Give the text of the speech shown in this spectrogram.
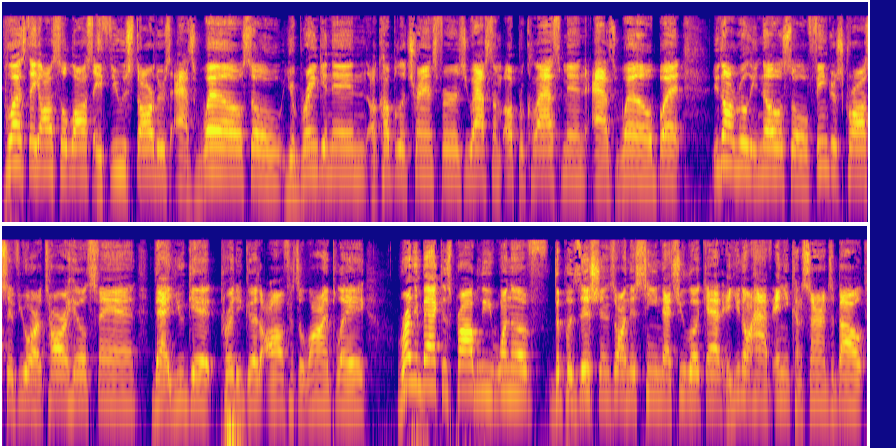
Plus, they also lost a few starters as well. So you're bringing in a couple of transfers. You have some upperclassmen as well. But you don't really know. So fingers crossed if you are a Tar Heels fan that you get pretty good offensive line play. Running back is probably one of the positions on this team that you look at and you don't have any concerns about.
